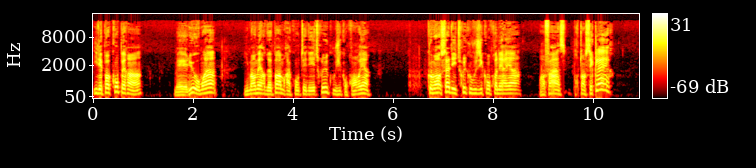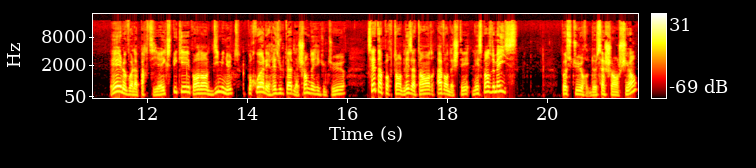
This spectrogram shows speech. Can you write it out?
il est pas con, Perrin. Hein. Mais lui, au moins, il m'emmerde pas à me raconter des trucs où j'y comprends rien. Comment ça, des trucs où vous y comprenez rien? Enfin, pourtant c'est clair. Et le voilà parti à expliquer pendant dix minutes pourquoi les résultats de la Chambre d'agriculture c'est important de les attendre avant d'acheter les semences de maïs. Posture de sachant chiant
